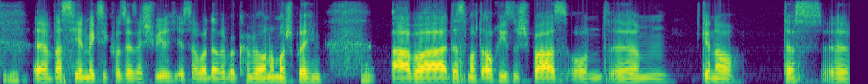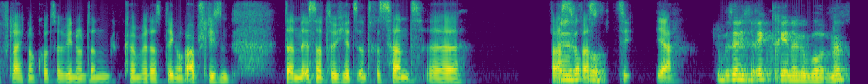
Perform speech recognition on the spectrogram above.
Mhm. Äh, was hier in Mexiko sehr, sehr schwierig ist, aber darüber können wir auch nochmal sprechen. Ja. Aber das macht auch Riesenspaß und ähm, genau, das äh, vielleicht noch kurz erwähnen und dann können wir das Ding auch abschließen. Dann ist natürlich jetzt interessant, äh, was, was, ja. Du bist ja nicht direkt Trainer geworden, ne?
